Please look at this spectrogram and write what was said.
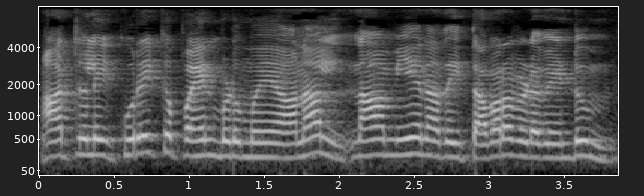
ஆற்றலைக் குறைக்கப் பயன்படுமேயானால் நாம் ஏன் அதைத் தவறவிட வேண்டும்?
